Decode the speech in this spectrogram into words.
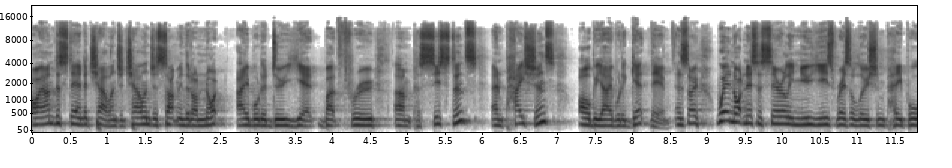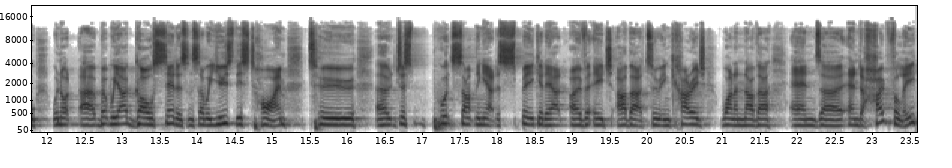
I understand a challenge. A challenge is something that I'm not able to do yet, but through um, persistence and patience, I'll be able to get there. And so we're not necessarily New Year's resolution people. We're not, uh, but we are goal setters. And so we use this time to uh, just put something out, to speak it out over each other, to encourage one another, and uh, and to hopefully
